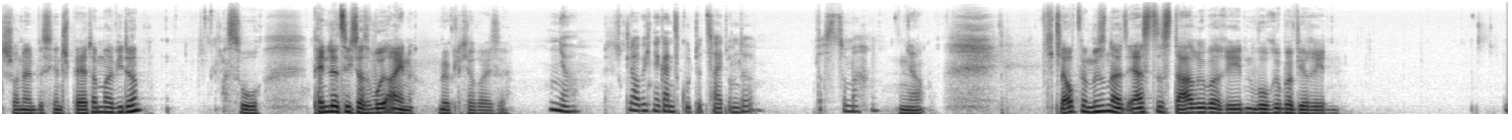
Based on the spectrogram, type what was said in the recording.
schon ein bisschen später mal wieder. So pendelt sich das wohl ein, möglicherweise. Ja, ist, glaube ich, eine ganz gute Zeit, um da, das zu machen. Ja. Ich glaube, wir müssen als erstes darüber reden, worüber wir reden.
